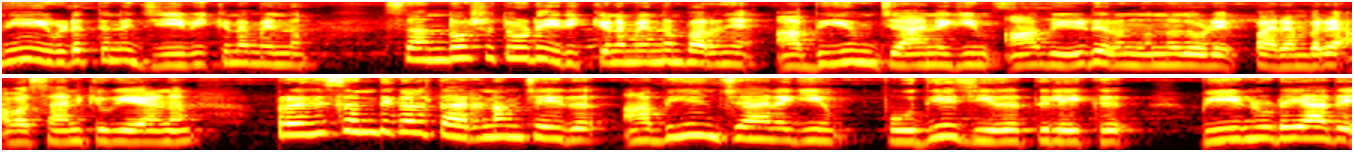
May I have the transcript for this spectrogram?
നീ ഇവിടെ തന്നെ ജീവിക്കണമെന്നും സന്തോഷത്തോടെ ഇരിക്കണമെന്നും പറഞ്ഞ് അഭിയും ജാനകിയും ആ വീടിറങ്ങുന്നതോടെ പരമ്പര അവസാനിക്കുകയാണ്. പ്രതിസന്ധികൾ തരണം ചെയ്ത് അഭിയും ജാനകിയും പുതിയ ജീവിതത്തിലേക്ക് വീണുടയാതെ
